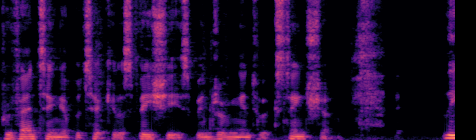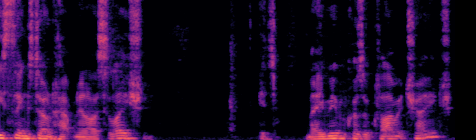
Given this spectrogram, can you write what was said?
preventing a particular species being driven into extinction, these things don't happen in isolation. It's maybe because of climate change,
